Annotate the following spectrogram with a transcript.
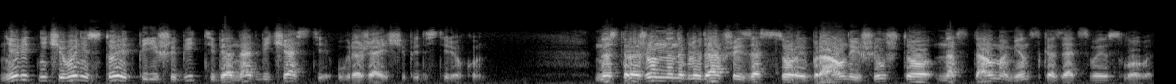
мне ведь ничего не стоит перешибить тебя на две части», — угрожающе предостерег он. Настороженно наблюдавший за ссорой Браун решил, что настал момент сказать свое слово.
